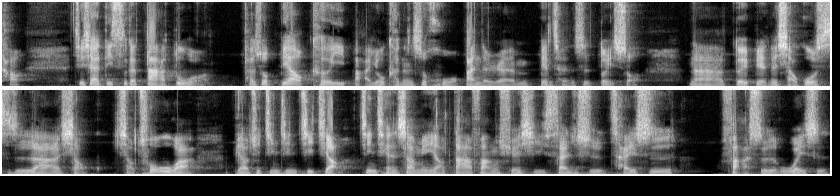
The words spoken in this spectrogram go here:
好，接下来第四个大度哦，他说不要刻意把有可能是伙伴的人变成是对手，那对别人的小过失啊、小小错误啊，不要去斤斤计较。金钱上面要大方，学习三思：财师、法师、无畏师。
